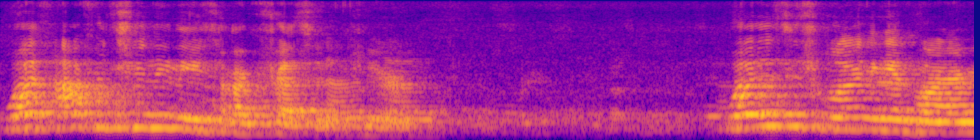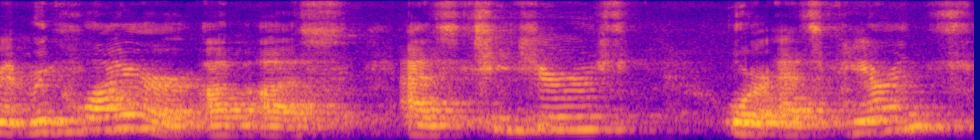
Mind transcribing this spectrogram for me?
What opportunities are present here? What does this learning environment require of us as teachers or as parents?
